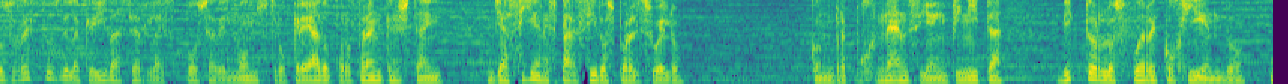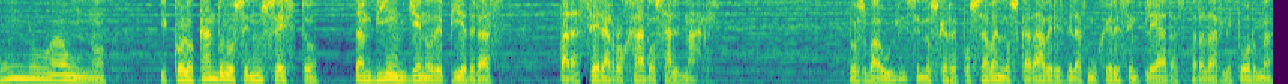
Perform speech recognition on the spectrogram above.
Los restos de la que iba a ser la esposa del monstruo creado por Frankenstein yacían esparcidos por el suelo. Con repugnancia infinita, Víctor los fue recogiendo uno a uno y colocándolos en un cesto también lleno de piedras para ser arrojados al mar. Los baúles en los que reposaban los cadáveres de las mujeres empleadas para darle forma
